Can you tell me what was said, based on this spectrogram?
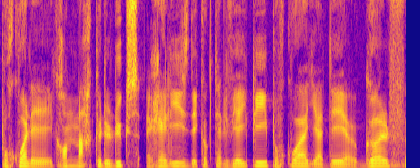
pourquoi les grandes marques de luxe réalisent des cocktails VIP, pourquoi il y a des golfs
